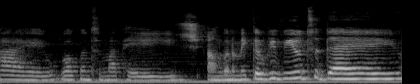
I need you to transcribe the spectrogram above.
Hi, welcome to my page. I'm gonna make a review today.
